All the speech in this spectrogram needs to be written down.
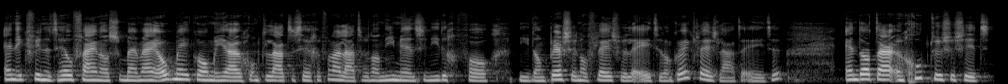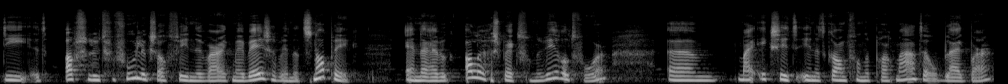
En ik vind het heel fijn als ze bij mij ook meekomen juichen om te laten zeggen van nou laten we dan die mensen in ieder geval die dan pers en of vlees willen eten, dan kweekvlees laten eten. En dat daar een groep tussen zit die het absoluut verfoeilijk zal vinden waar ik mee bezig ben, dat snap ik. En daar heb ik alle respect van de wereld voor. Ehm, maar ik zit in het kamp van de pragmaten op blijkbaar.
